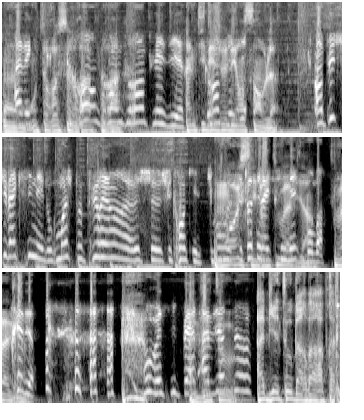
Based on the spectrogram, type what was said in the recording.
on, Avec on te recevra Grand, pour grand, un, grand plaisir. un petit Grand déjeuner plaisir. ensemble. En plus, je suis vaccinée, donc moi, je peux plus rien. euh, je, je suis tranquille. Tu vois, Moi aussi, toi, t'es donc tout va vaccinée. bien. Bon, bah, Tout va très bien. bon, bah, super. À À bientôt. À bientôt Barbara Pravi.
